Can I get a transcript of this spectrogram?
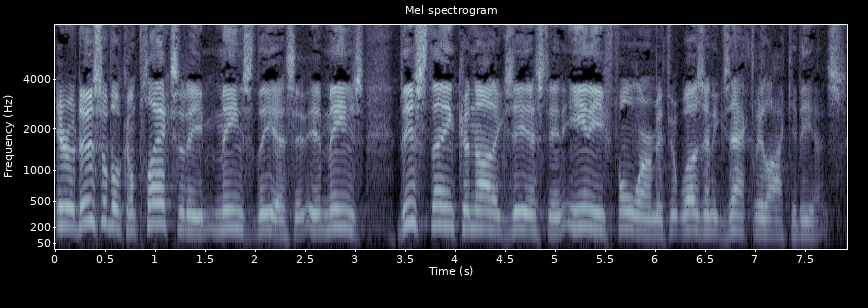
Irreducible complexity means this it, it, means this thing could not exist in any form if it wasn't exactly like it is.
